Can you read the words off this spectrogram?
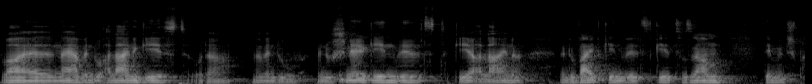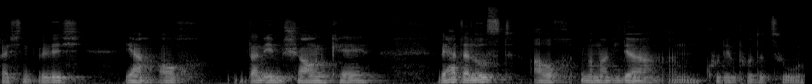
weil, naja, wenn du alleine gehst oder ne, wenn, du, wenn du schnell gehen willst, gehe alleine. Wenn du weit gehen willst, gehe zusammen. Dementsprechend will ich ja auch dann eben schauen, okay, wer hat da Lust, auch immer mal wieder ähm, coole Impulse zu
